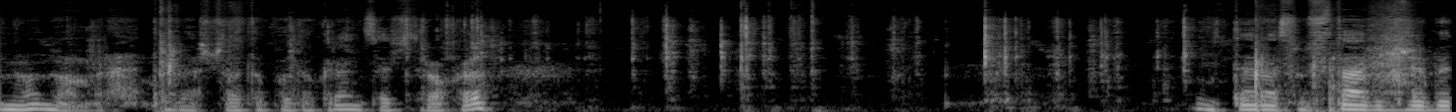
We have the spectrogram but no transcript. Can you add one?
No dobra, teraz trzeba to podokręcać trochę. I teraz ustawić, żeby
